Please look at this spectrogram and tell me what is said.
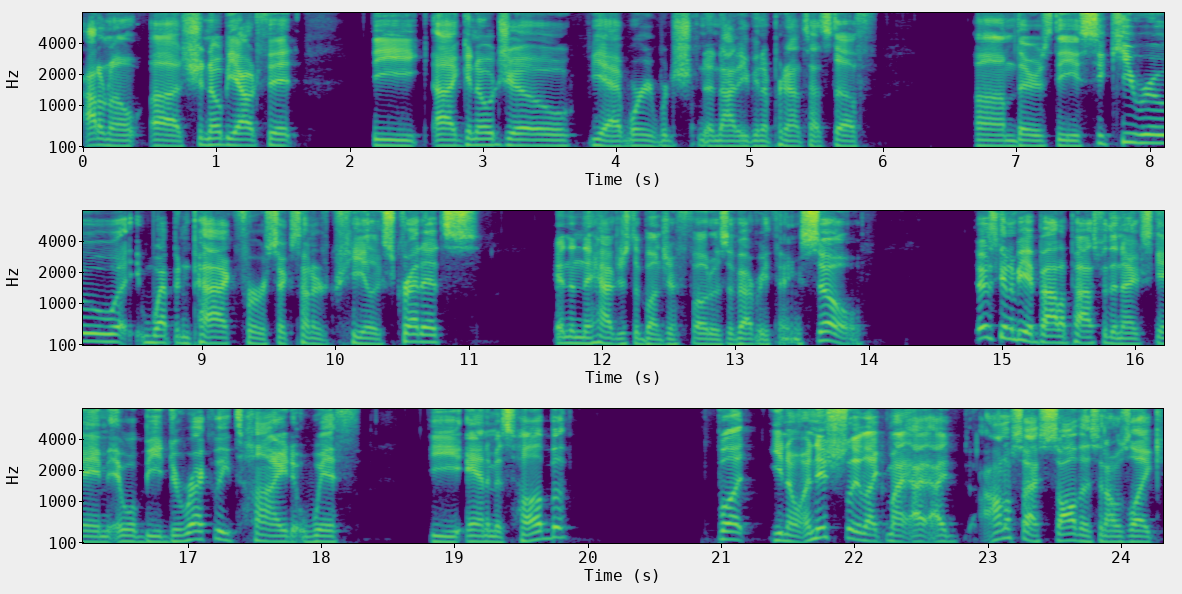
I don't know. Uh, Shinobi outfit. The uh, Ganojo. Yeah, we're we're not even gonna pronounce that stuff. Um, there's the Sekiru weapon pack for 600 Helix credits, and then they have just a bunch of photos of everything. So there's going to be a battle pass for the next game. It will be directly tied with the Animus Hub. But you know, initially, like my, I, I honestly, I saw this and I was like,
